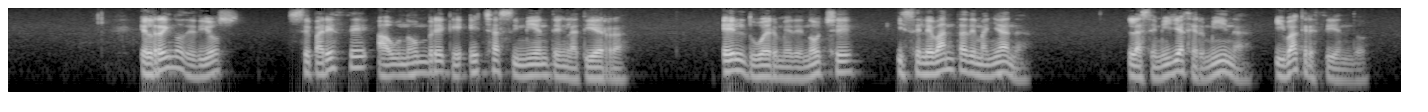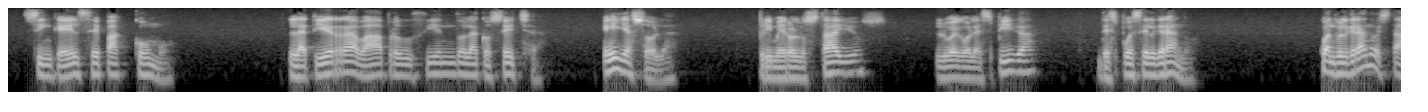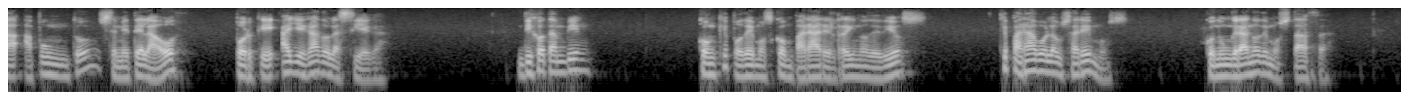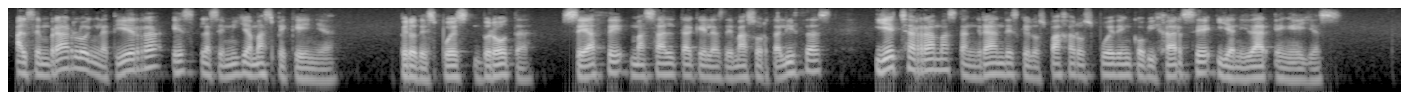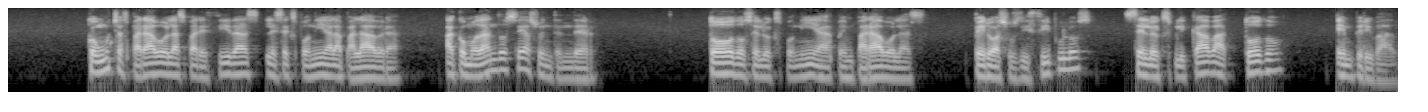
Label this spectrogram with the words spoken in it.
El reino de Dios se parece a un hombre que echa simiente en la tierra. Él duerme de noche y se levanta de mañana. La semilla germina y va creciendo sin que él sepa cómo. La tierra va produciendo la cosecha, ella sola. Primero los tallos, luego la espiga, después el grano. Cuando el grano está a punto, se mete la hoz, porque ha llegado la siega. Dijo también, ¿con qué podemos comparar el reino de Dios? ¿Qué parábola usaremos? Con un grano de mostaza al sembrarlo en la tierra es la semilla más pequeña, pero después brota, se hace más alta que las demás hortalizas y echa ramas tan grandes que los pájaros pueden cobijarse y anidar en ellas. Con muchas parábolas parecidas les exponía la palabra, acomodándose a su entender. Todo se lo exponía en parábolas, pero a sus discípulos se lo explicaba todo en privado.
